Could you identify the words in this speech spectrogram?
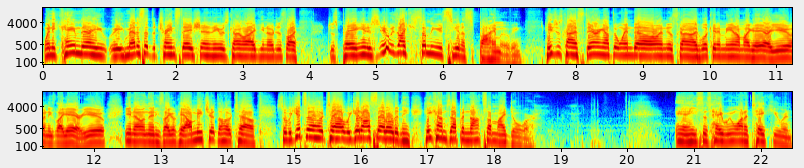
when he came there, he, he met us at the train station and he was kind of like, you know, just like, just paying. You know, it was like something you'd see in a spy movie he's just kind of staring out the window and just kind of like looking at me and I'm like, hey, are you? And he's like, hey, are you? You know, and then he's like, okay, I'll meet you at the hotel. So we get to the hotel, we get all settled, and he, he comes up and knocks on my door and he says, Hey, we want to take you. And,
